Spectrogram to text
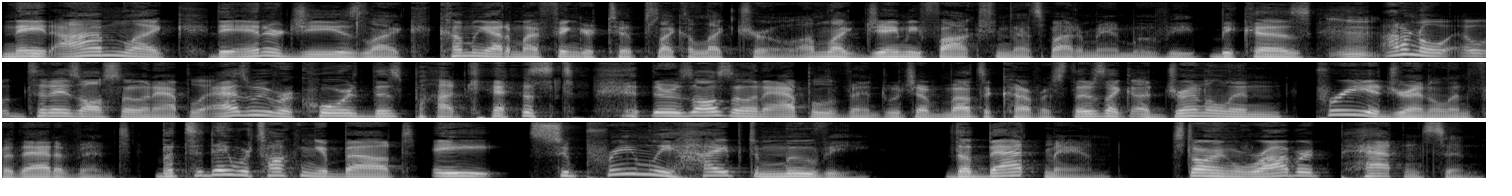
Nate, I'm like the energy is like coming out of my fingertips like electro. I'm like Jamie Foxx from that Spider-Man movie because I don't know. uh, Today's also an Apple. As we record this podcast, there's also an Apple event which I'm about to cover. So there's like adrenaline, pre-adrenaline for that event. But today we're talking about a supremely hyped movie, The Batman, starring Robert Pattinson.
